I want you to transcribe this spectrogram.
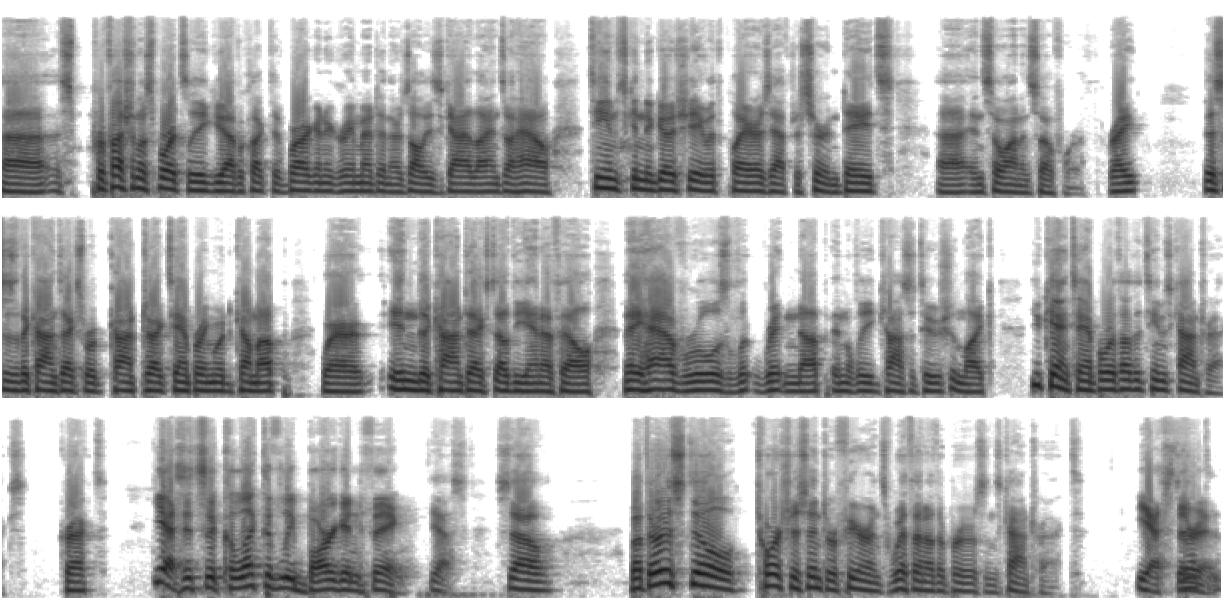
uh, professional sports league, you have a collective bargain agreement, and there's all these guidelines on how teams can negotiate with players after certain dates, uh, and so on and so forth. Right? This is the context where contract tampering would come up, where in the context of the NFL, they have rules li- written up in the league constitution, like you can't tamper with other teams' contracts. Correct? Yes, it's a collectively bargained thing. Yes. So, but there is still tortious interference with another person's contract. Yes, there is.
